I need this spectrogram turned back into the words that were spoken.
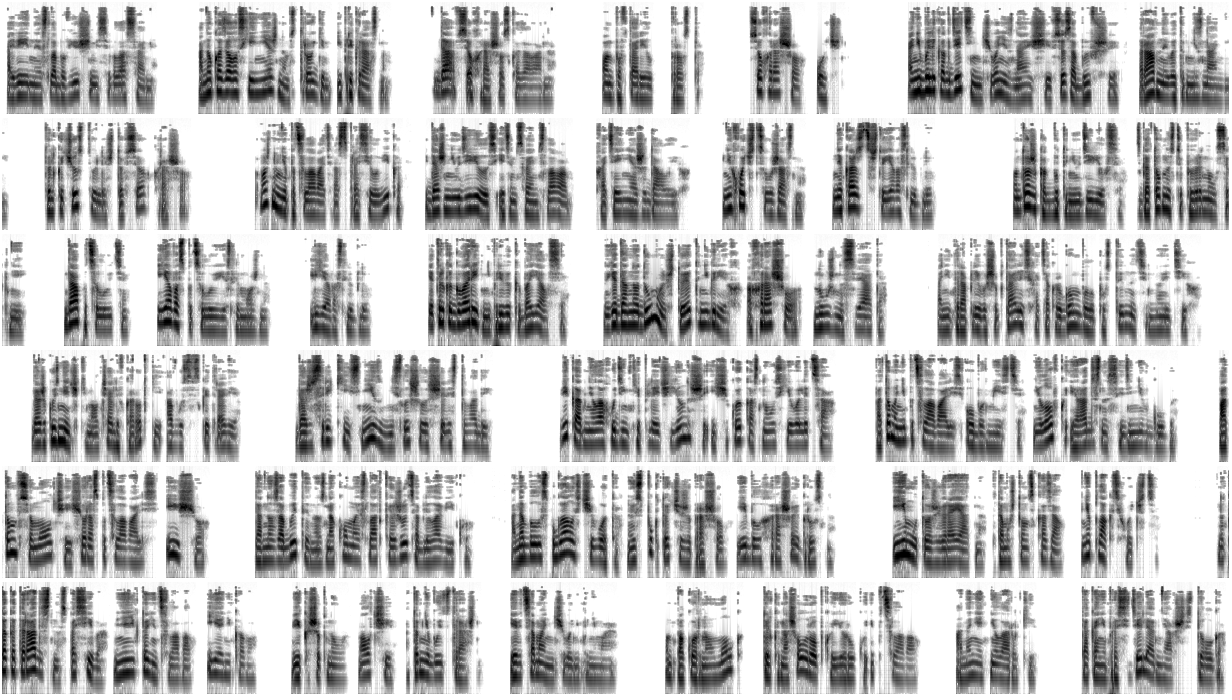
овеянное слабо вьющимися волосами. Оно казалось ей нежным, строгим и прекрасным, да, все хорошо, сказала она. Он повторил просто. Все хорошо, очень. Они были как дети, ничего не знающие, все забывшие, равные в этом незнании. Только чувствовали, что все хорошо. «Можно мне поцеловать вас?» — спросила Вика и даже не удивилась этим своим словам, хотя и не ожидала их. «Мне хочется ужасно. Мне кажется, что я вас люблю». Он тоже как будто не удивился, с готовностью повернулся к ней. «Да, поцелуйте. И я вас поцелую, если можно. И я вас люблю. Я только говорить не привык и боялся. Но я давно думаю, что это не грех, а хорошо, нужно, свято. Они торопливо шептались, хотя кругом было пустынно, темно и тихо. Даже кузнечики молчали в короткой августовской траве. Даже с реки снизу не слышалось шелеста воды. Вика обняла худенькие плечи юноши и щекой коснулась его лица. Потом они поцеловались, оба вместе, неловко и радостно соединив губы. Потом все молча еще раз поцеловались. И еще. Давно забытая, но знакомая сладкая жуть облила Вику. Она была испугалась чего-то, но испуг тотчас же прошел. Ей было хорошо и грустно. И ему тоже, вероятно, потому что он сказал, мне плакать хочется. Но так это радостно, спасибо. Меня никто не целовал, и я никого. Вика шепнула, молчи, а то мне будет страшно. Я ведь сама ничего не понимаю. Он покорно умолк, только нашел робко ее руку и поцеловал. Она не отняла руки. Так они просидели, обнявшись, долго.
